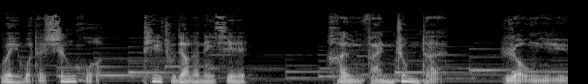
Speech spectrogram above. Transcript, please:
为我的生活剔除掉了那些很繁重的荣誉。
